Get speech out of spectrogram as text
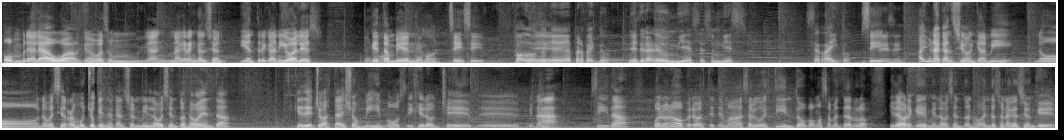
Hombre al agua, que me parece un gran- una gran canción. Y Entre caníbales, que también. temón. Sí, sí. Todo, Eh, quedé perfecto. Literal, es un 10, es un 10 cerradito. Sí. Sí, sí. Hay una canción que a mí no, no me cierra mucho, que es la canción 1990, que de hecho hasta ellos mismos dijeron, che, eh, Da. sí, da. Bueno, no, pero este tema es algo distinto, vamos a meterlo. Y la verdad que 1990 es una canción que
